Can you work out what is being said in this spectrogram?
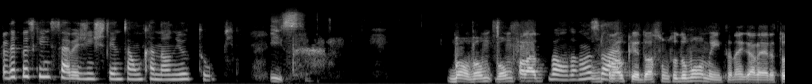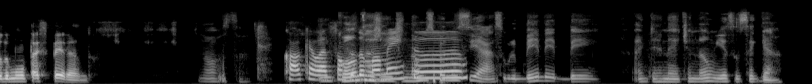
para depois, quem sabe, a gente tentar um canal no YouTube. Isso. Bom, vamos, vamos falar, Bom, vamos vamos lá. falar o quê? Do assunto do momento, né, galera? Todo mundo tá esperando. Nossa. Qual que é o assunto Enquanto do a gente momento? não se pronunciar sobre BBB, a internet não ia sossegar.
